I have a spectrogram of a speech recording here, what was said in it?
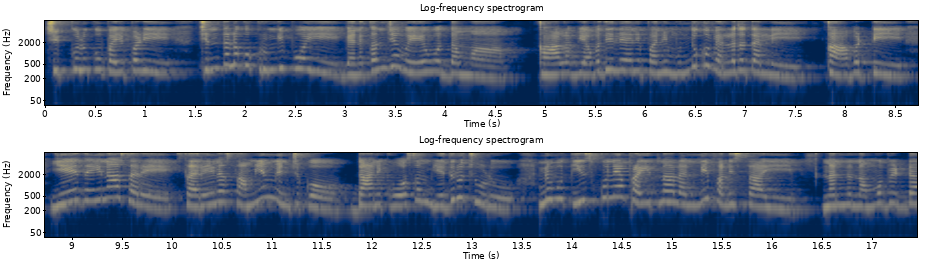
చిక్కులకు భయపడి చింతలకు కృంగిపోయి వెనకంజ వేయవద్దమ్మా. కాల వ్యవధి లేని పని ముందుకు వెళ్ళదు తల్లి. కాబట్టి ఏదైనా సరే సరైన సమయం ఎంచుకో. దానికోసం ఎదురు చూడు. నువ్వు తీసుకునే ప్రయత్నాలన్నీ ఫలిస్తాయి. నన్ను నమ్ము బిడ్డ.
